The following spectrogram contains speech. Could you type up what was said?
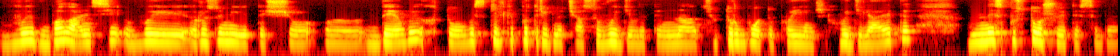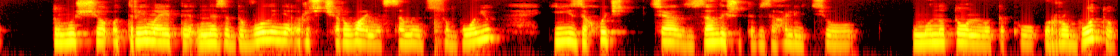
ви в балансі, ви розумієте, що е, де ви, хто ви, скільки потрібно часу виділити на цю турботу про інших, виділяєте, не спустошуєте себе, тому що отримаєте незадоволення, розчарування самим собою і захочеться залишити взагалі цю монотонну таку роботу,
